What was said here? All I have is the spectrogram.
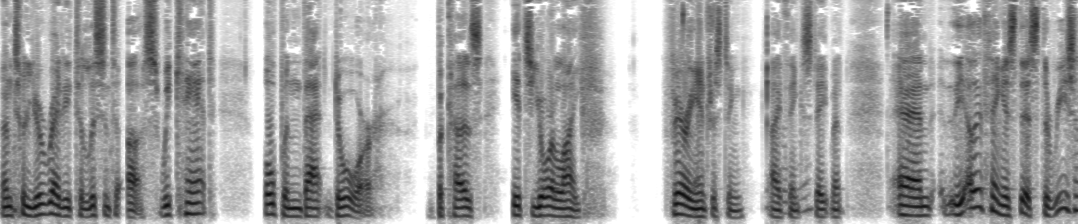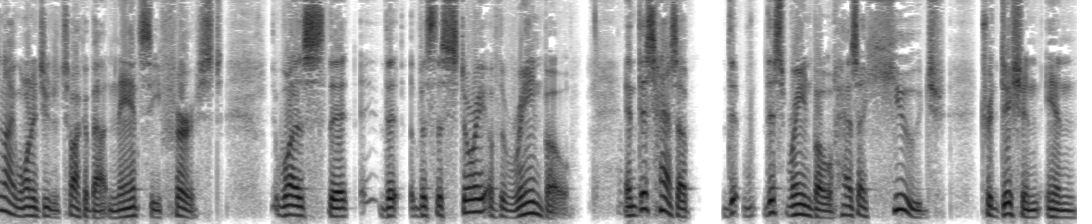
until you're ready to listen to us. We can't open that door because it's your life." Very interesting, I think, mm-hmm. statement. And the other thing is this, the reason I wanted you to talk about Nancy first was that the was the story of the rainbow, and this has a this rainbow has a huge tradition in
